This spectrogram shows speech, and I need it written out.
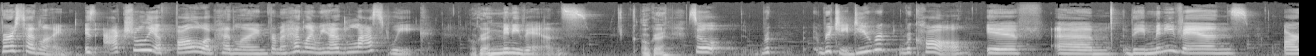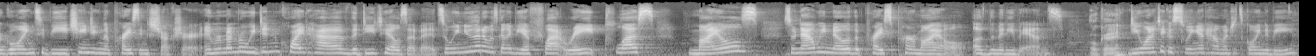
First headline is actually a follow up headline from a headline we had last week Okay. minivans. Okay. So, R- Richie, do you re- recall if um, the minivans are going to be changing the pricing structure? And remember, we didn't quite have the details of it. So, we knew that it was going to be a flat rate plus miles. So, now we know the price per mile of the minivans. Okay. Do you want to take a swing at how much it's going to be?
